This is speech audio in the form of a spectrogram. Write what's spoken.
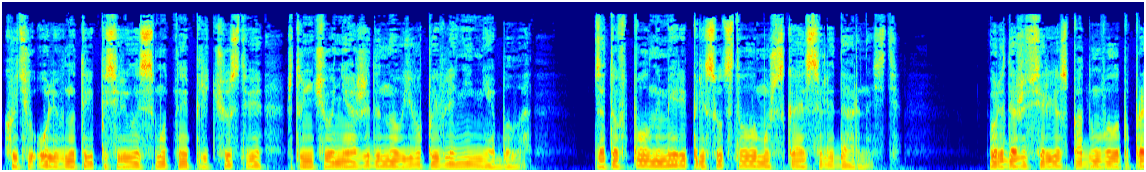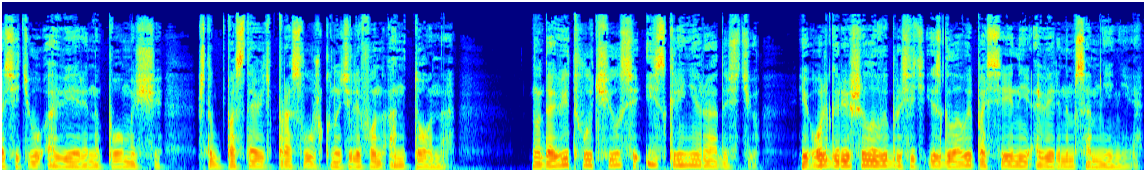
хоть у Оли внутри поселилось смутное предчувствие, что ничего неожиданного в его появлении не было. Зато в полной мере присутствовала мужская солидарность. Оля даже всерьез подумывала попросить у Аверина помощи — чтобы поставить прослушку на телефон Антона. Но Давид лучился искренней радостью, и Ольга решила выбросить из головы посеянные Авериным сомнения.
